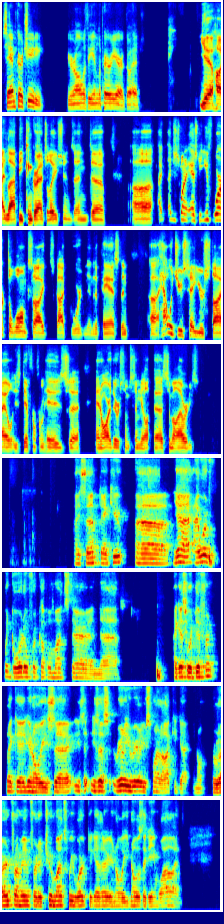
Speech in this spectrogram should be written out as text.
Sam Carchidi, you're on with Ian Laperriere. Go ahead. Yeah, hi, Lappy. Congratulations. And uh, uh, I, I, just want to ask you you've worked alongside Scott Gordon in the past, and uh, how would you say your style is different from his, uh, and are there some simil- uh, similarities? Hi, Sam. Thank you. Uh, yeah, I worked with Gordo for a couple months there, and I guess we're different. Like uh, you know, he's uh, he's he's a really really smart hockey guy. You know, learned from him for the two months we worked together. You know, he knows the game well, and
